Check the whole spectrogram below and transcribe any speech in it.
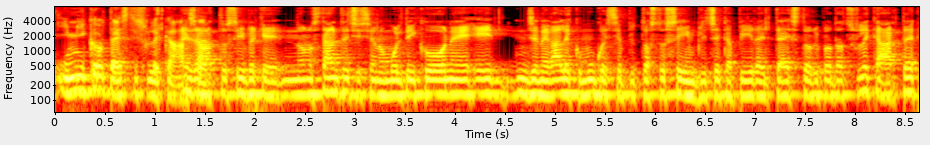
microtesti sulle carte. Esatto, sì, perché nonostante ci siano molte icone e in generale comunque sia piuttosto semplice capire il testo riportato sulle carte,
